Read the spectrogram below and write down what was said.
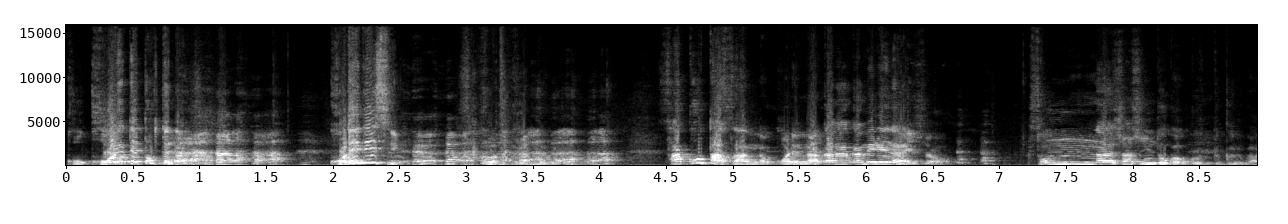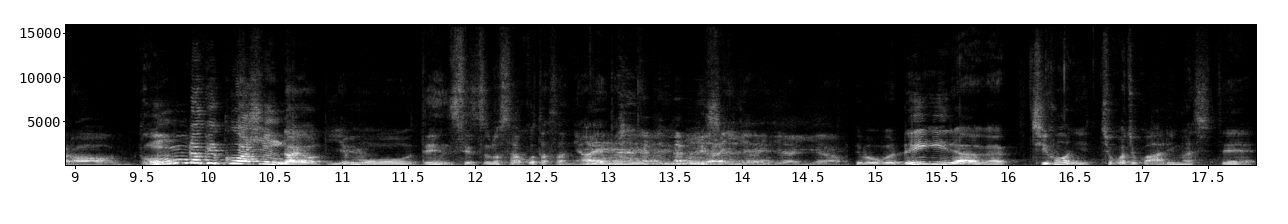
こう、こうやって撮ってたんですよ。これですよ。迫田監督で。迫田さんのこれなかなか見れないでしょ。そんな写真とか送ってくるから、どんだけ詳しいんだよっていう。いやもう伝説の迫田さんに会えたっていう。嬉しくいやいやいてやいや。で僕レギュラーが地方にちょこちょこありまして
